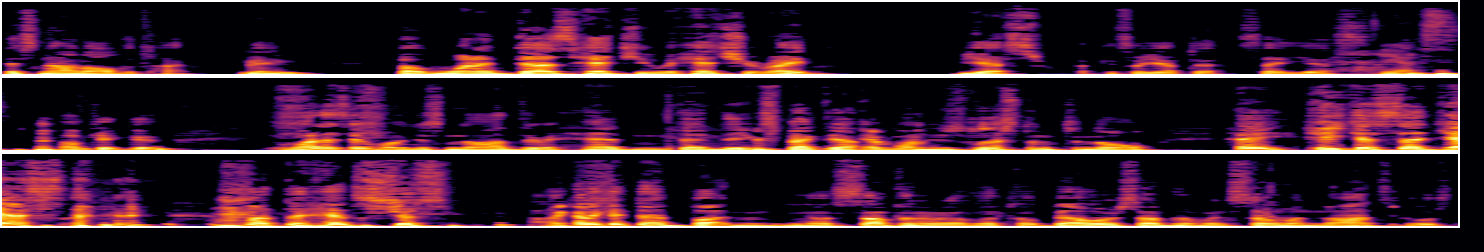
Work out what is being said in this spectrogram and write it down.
It's not all the time. Okay. Mm-hmm. But when it does hit you, it hits you, right? Yes. Okay. So you have to say yes. Yes. Okay, good. Why does everyone just nod their head and then they expect everyone who's listening to know, hey, he just said yes. but the head's just, I gotta get that button, you know, something or like a bell or something when someone nods, it goes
